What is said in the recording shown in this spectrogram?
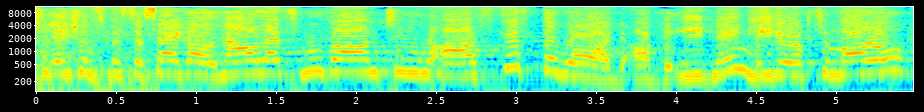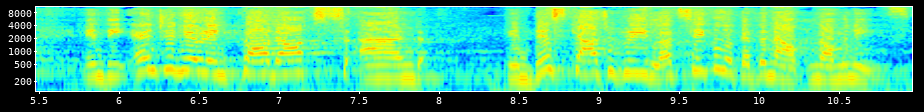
Congratulations, Mr. Sehgal. Now let's move on to our fifth award of the evening, Leader of Tomorrow in the Engineering Products. And in this category, let's take a look at the nom nominees.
